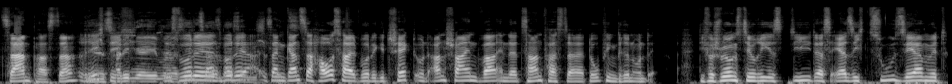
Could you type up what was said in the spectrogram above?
Zahnpasta. Richtig. hat ihm ja jemand es was wurde, es wurde, sein ganzer Haushalt wurde gecheckt und anscheinend war in der Zahnpasta Doping drin und die Verschwörungstheorie ist die, dass er sich zu sehr mit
